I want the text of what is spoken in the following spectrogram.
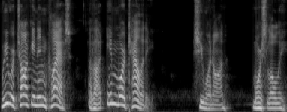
We were talking in class about immortality, she went on more slowly.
